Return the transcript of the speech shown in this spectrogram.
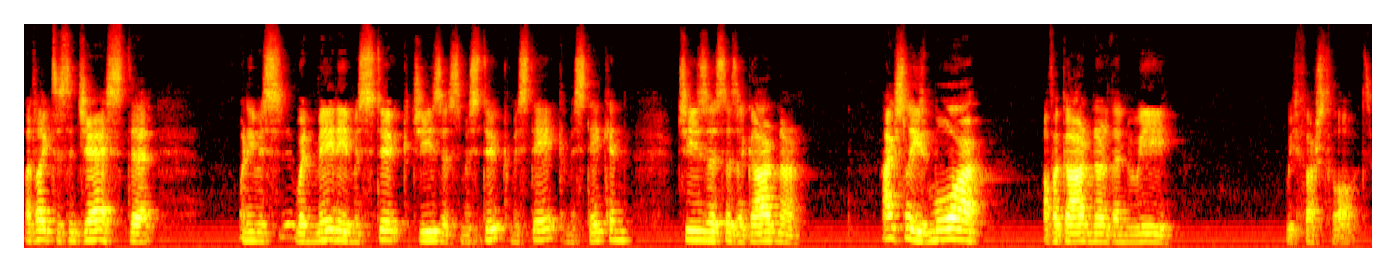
I'd like to suggest that when he was, when Mary mistook Jesus, mistook, mistake, mistaken, Jesus as a gardener. Actually, he's more of a gardener than we we first thought.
